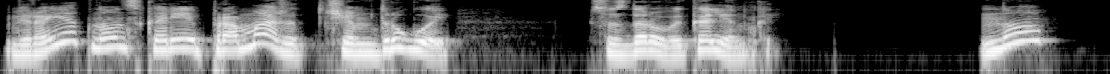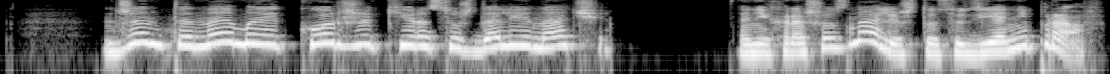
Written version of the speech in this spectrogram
Вероятно, он скорее промажет, чем другой, со здоровой коленкой. Но джентльмены коржики рассуждали иначе. Они хорошо знали, что судья не прав.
